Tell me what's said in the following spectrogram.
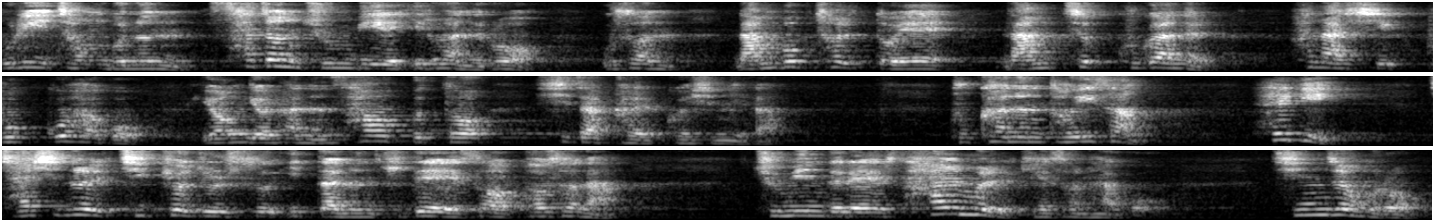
우리 정부는 사전 준비의 일환으로 우선 남북철도의 남측 구간을 하나씩 복구하고 연결하는 사업부터 시작할 것입니다. 북한은 더 이상 핵이 자신을 지켜줄 수 있다는 기대에서 벗어나 주민들의 삶을 개선하고 진정으로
